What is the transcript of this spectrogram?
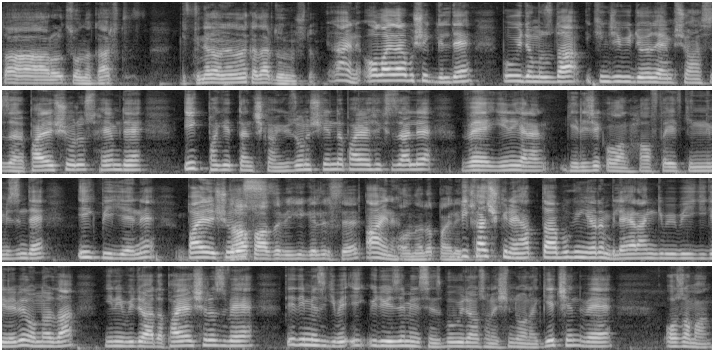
Ta Aralık sonuna kadar final oynanana kadar durmuştu. Yani olaylar bu şekilde. Bu videomuzda ikinci videoyu da hem şu an sizlerle paylaşıyoruz. Hem de ilk paketten çıkan 113 yeni de paylaşacak sizlerle. Ve yeni gelen gelecek olan hafta etkinliğimizin de ilk bilgilerini paylaşıyoruz. Daha fazla bilgi gelirse Aynen. onları da paylaşacağız. Birkaç güne hatta bugün yarın bile herhangi bir bilgi gelebilir. Onları da yine videoda paylaşırız ve dediğimiz gibi ilk videoyu izlemelisiniz. Bu videonun sonra şimdi ona geçin ve o zaman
